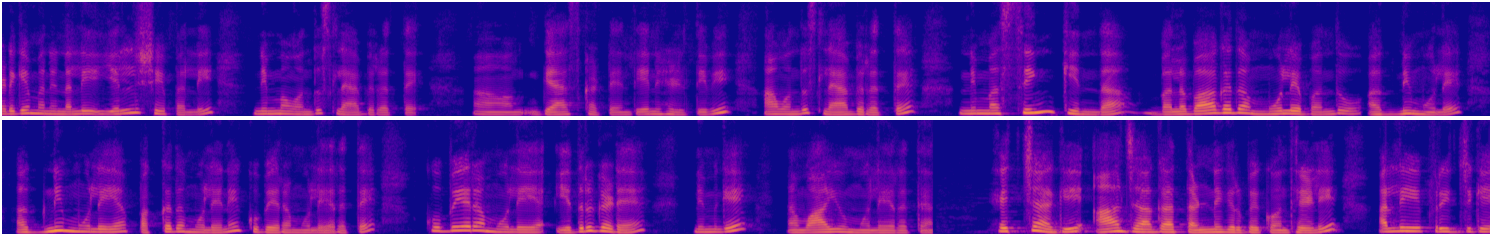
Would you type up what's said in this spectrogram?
ಅಡುಗೆ ಮನೆಯಲ್ಲಿ ಎಲ್ ಶೇಪಲ್ಲಿ ನಿಮ್ಮ ಒಂದು ಸ್ಲ್ಯಾಬ್ ಇರುತ್ತೆ. ಗ್ಯಾಸ್ ಕಟ್ಟೆ ಅಂತ ಏನು ಹೇಳ್ತೀವಿ, ಆ ಒಂದು ಸ್ಲ್ಯಾಬ್ ಇರುತ್ತೆ. ನಿಮ್ಮ ಸಿಂಕಿಂದ ಬಲಭಾಗದ ಮೂಲೆ ಬಂದು ಅಗ್ನಿ ಮೂಲೆ. ಅಗ್ನಿ ಮೂಲೆಯ ಪಕ್ಕದ ಮೂಲೆನೇ ಕುಬೇರ ಮೂಲೆ ಇರುತ್ತೆ. ಕುಬೇರ ಮೂಲೆಯ ಎದುರುಗಡೆ ನಿಮಗೆ ವಾಯು ಮೂಲೆ ಇರುತ್ತೆ. ಹೆಚ್ಚಾಗಿ ಆ ಜಾಗ ತಣ್ಣಗಿರ್ಬೇಕು ಅಂತ ಹೇಳಿ, ಅಲ್ಲಿ ಫ್ರಿಜ್ಗೆ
